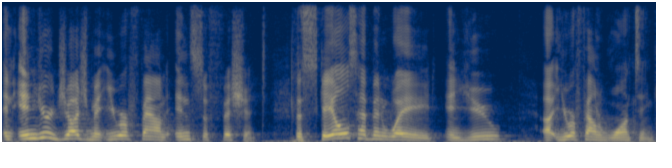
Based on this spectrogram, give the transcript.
and in your judgment, you are found insufficient. The scales have been weighed, and you, uh, you are found wanting.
